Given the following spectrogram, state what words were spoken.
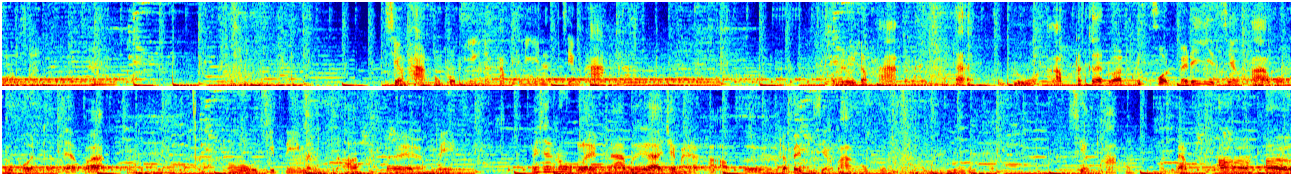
แล้วไงเสียงภาคของผมเองนะครับ นี่นะเสียงภาคนะอืมก็ไม่รู้จะภาคอะไรถ้าผมรู้ครับ ถ้าเกิดว่าทุกคนไม่ได้ยินเสียงภาคผมทุกคนแบบว่า โอ้คลิปนี้มันเออไม่ไม่สนุกเลยมันน่าเบื่อใช่ไหมครับ เออ ถ้าไม่มีเสียงภาคของผมผมรู้ครับเสียงภาคของผมมันแบบเออเออ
